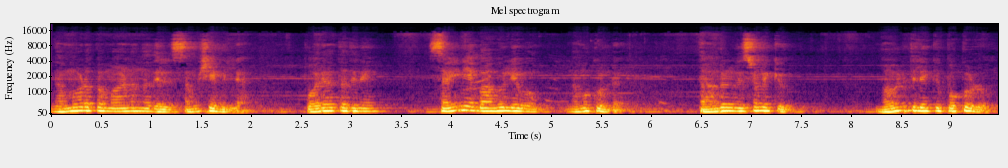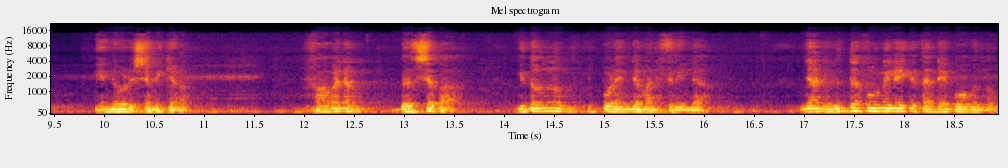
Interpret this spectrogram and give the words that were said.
നമ്മോടൊപ്പമാണെന്നതിൽ സംശയമില്ല. പോരാത്തതിന് സൈന്യ ബാഹുല്യവും നമുക്കുണ്ട്. താങ്കൾ വിശ്രമിക്കൂ. ഭവനത്തിലേക്ക് പൊക്കൊള്ളൂ എന്നോട് ക്ഷമിക്കണം. ഭവനം ദർശഭ ഇതൊന്നും ഇപ്പോൾ എന്റെ മനസ്സിലില്ല. ഞാൻ യുദ്ധഭൂമിയിലേക്ക് തന്നെ പോകുന്നു.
